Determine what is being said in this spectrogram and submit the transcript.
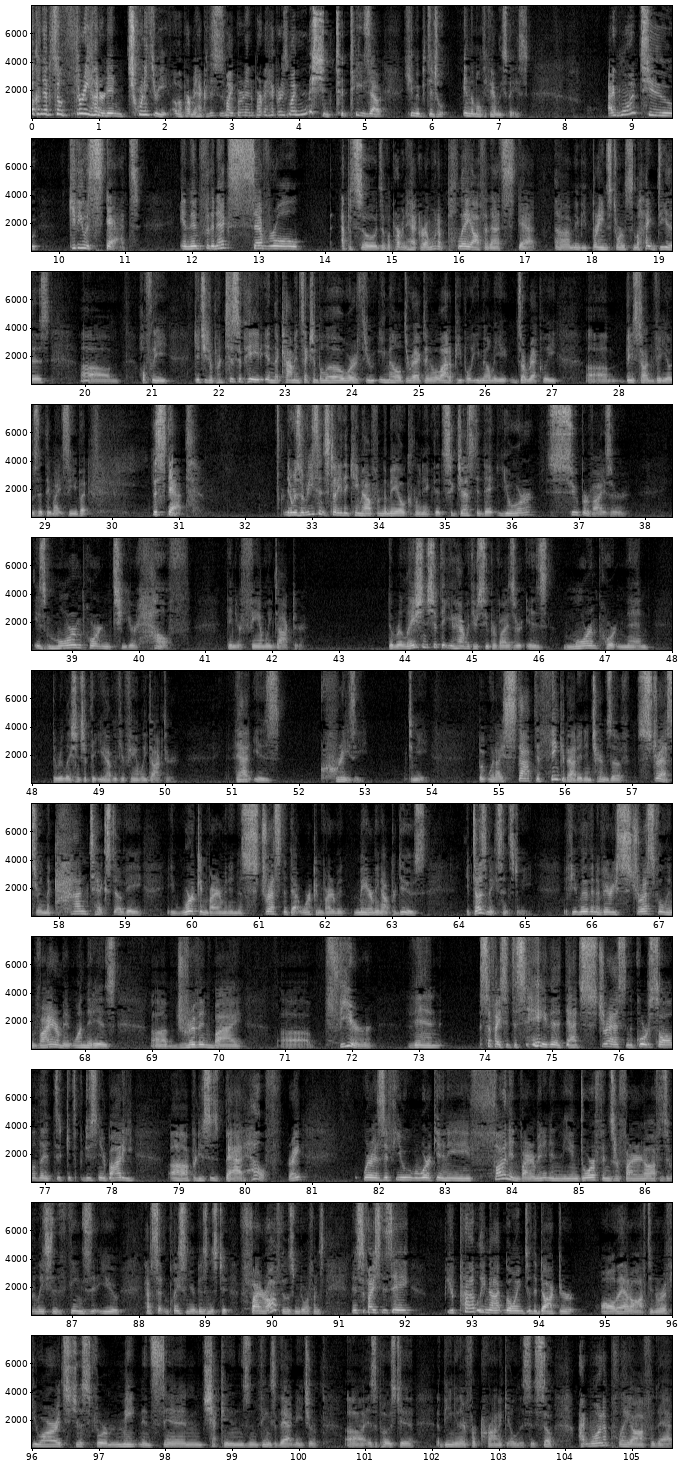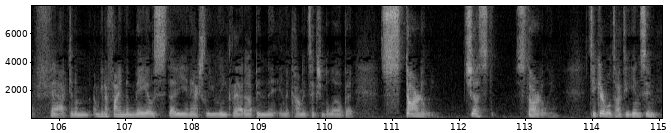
Welcome to episode 323 of Apartment Hacker. This is Mike Brewer, and Apartment Hacker is my mission to tease out human potential in the multifamily space. I want to give you a stat, and then for the next several episodes of Apartment Hacker, I want to play off of that stat, uh, maybe brainstorm some ideas, um, hopefully get you to participate in the comment section below or through email direct. I know a lot of people email me directly um, based on videos that they might see. But the stat there was a recent study that came out from the Mayo Clinic that suggested that your supervisor is more important to your health than your family doctor. The relationship that you have with your supervisor is more important than the relationship that you have with your family doctor. That is crazy to me. But when I stop to think about it in terms of stress or in the context of a, a work environment and the stress that that work environment may or may not produce, it does make sense to me. If you live in a very stressful environment, one that is uh, driven by uh, fear, then suffice it to say that that stress and the cortisol that gets produced in your body uh, produces bad health, right? Whereas if you work in a fun environment and the endorphins are firing off as it relates to the things that you have set in place in your business to fire off those endorphins, then suffice to say, you're probably not going to the doctor all that often, or if you are, it's just for maintenance and check-ins and things of that nature, uh, as opposed to being in there for chronic illnesses. So I want to play off of that fact, and I'm, I'm going to find the Mayo study and actually link that up in the in the comment section below. But startling, just startling. Take care. We'll talk to you again soon.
